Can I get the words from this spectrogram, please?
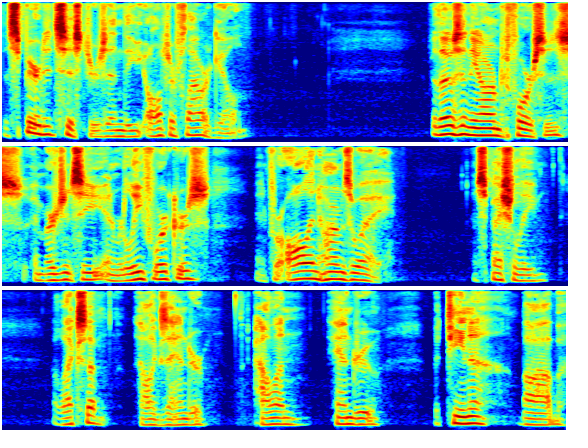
the Spirited Sisters, and the Altar Flower Guild. For those in the armed forces, emergency and relief workers, and for all in harm's way, especially Alexa, Alexander, Alan, Andrew, Bettina, Bob,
